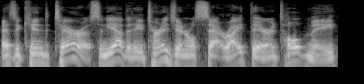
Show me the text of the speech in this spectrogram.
as akin to terrorists. And yeah, the Attorney General sat right there and told me,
